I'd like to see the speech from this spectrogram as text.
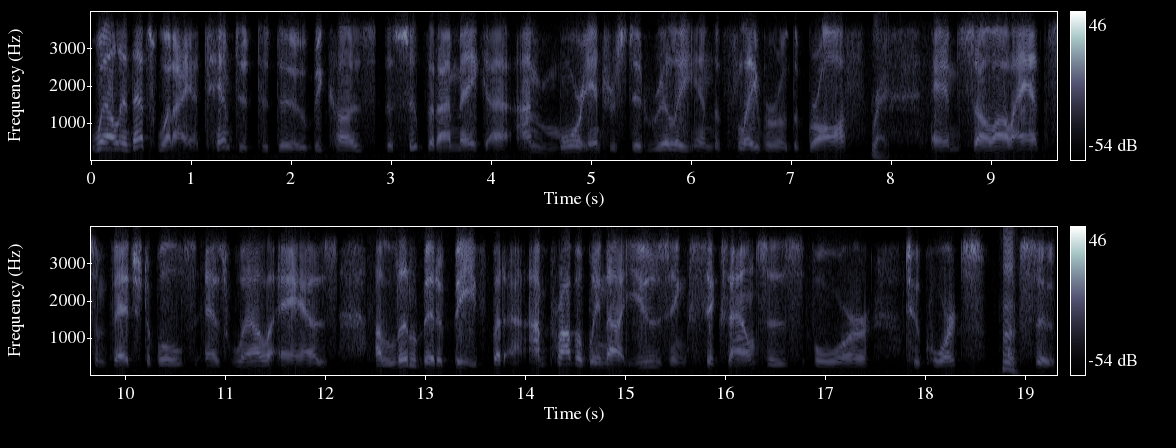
Well, and that's what I attempted to do because the soup that I make, uh, I'm more interested really in the flavor of the broth. Right. And so I'll add some vegetables as well as a little bit of beef, but I'm probably not using six ounces for two quarts of hmm. soup.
